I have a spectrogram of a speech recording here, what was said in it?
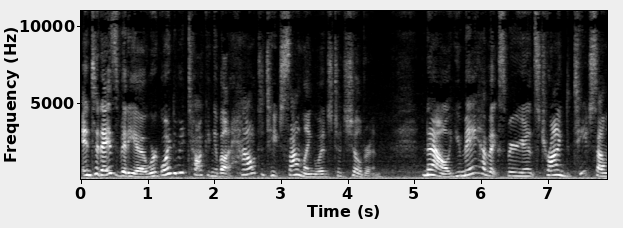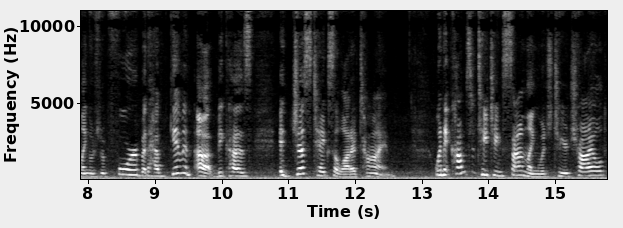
In today's video, we're going to be talking about how to teach sign language to children. Now, you may have experienced trying to teach sign language before, but have given up because it just takes a lot of time. When it comes to teaching sign language to your child,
